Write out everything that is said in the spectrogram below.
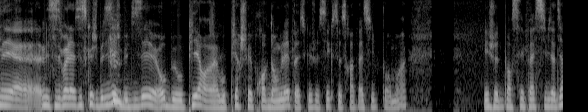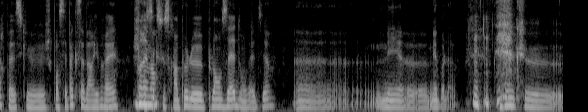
Mais, euh, mais c'est, voilà, c'est ce que je me disais. Je me disais, oh, ben, au, pire, euh, au pire, je fais prof d'anglais parce que je sais que ce sera facile pour moi. Et je ne pensais pas si bien dire parce que je pensais pas que ça m'arriverait. Je pensais que ce serait un peu le plan Z, on va dire. Euh, mais, euh, mais voilà. Donc, euh,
